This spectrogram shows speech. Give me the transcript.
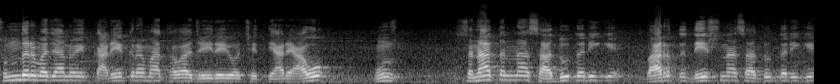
સુંદર મજાનો એક કાર્યક્રમ આ થવા જઈ રહ્યો છે. ત્યારે આવો, હું સનાતનના સાધુ તરીકે, ભારત દેશના સાધુ તરીકે,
